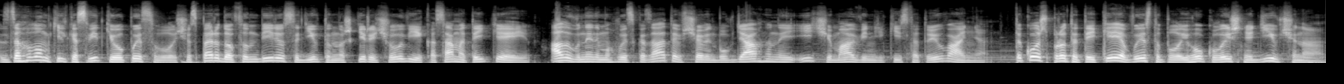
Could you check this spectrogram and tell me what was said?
Загалом кілька свідків описувало, що спереду автомобілю сидів темношкірий чоловік, а саме Тейкей, але вони не могли сказати, в що він був вдягнений і чи мав він якісь татуювання. Також проти Тейкея виступила його колишня дівчина.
